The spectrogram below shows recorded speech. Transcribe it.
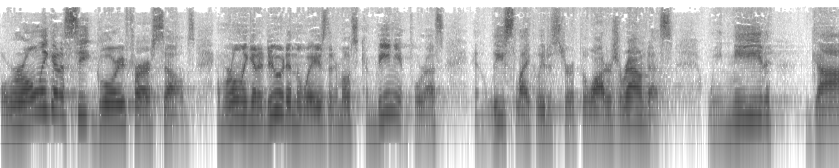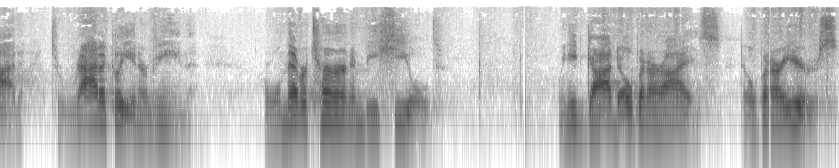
or we're only going to seek glory for ourselves. And we're only going to do it in the ways that are most convenient for us and least likely to stir up the waters around us. We need God to radically intervene, or we'll never turn and be healed. We need God to open our eyes, to open our ears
